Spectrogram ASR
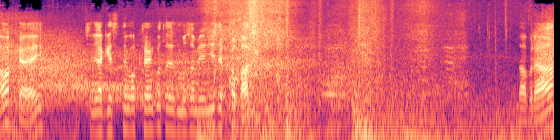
Okej. Czyli jak jest w tym okręgu, to jest, możemy nieźle wkopać. Dobra.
